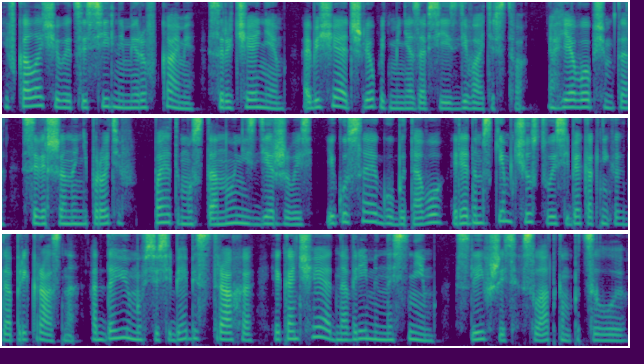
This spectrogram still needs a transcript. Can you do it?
и вколачивается сильными рывками, с рычанием, обещает шлепать меня за все издевательства. А я, в общем-то, совершенно не против поэтому стану, не сдерживаясь, и кусая губы того, рядом с кем чувствую себя как никогда прекрасно, отдаю ему всю себя без страха и кончаю одновременно с ним, слившись в сладком поцелую.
